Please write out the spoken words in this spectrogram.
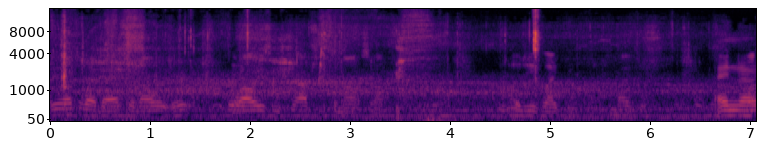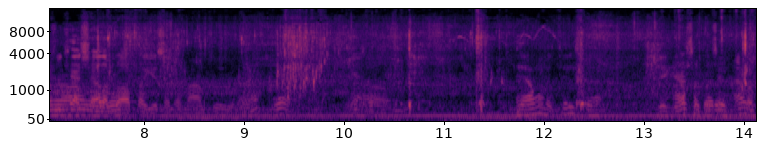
You know, that's why dash and all we're, we're always in shops to come out, so. OG's like me. Ain't Well, no if we catch hella, bro. I'll probably get something mom too, you know? Yeah. Yeah. Yeah, I want to taste that. Big That's a better halibut.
